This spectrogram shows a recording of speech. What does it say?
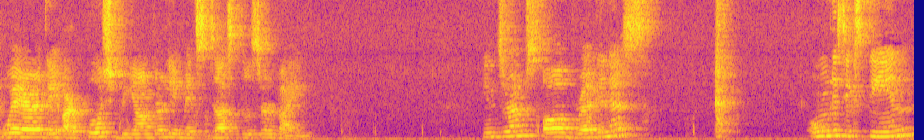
where they are pushed beyond their limits just to survive. In terms of readiness, only 16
